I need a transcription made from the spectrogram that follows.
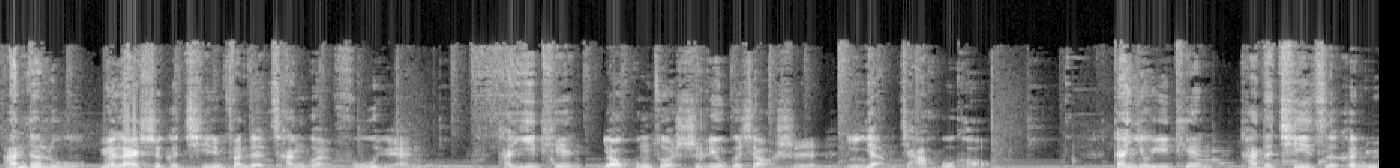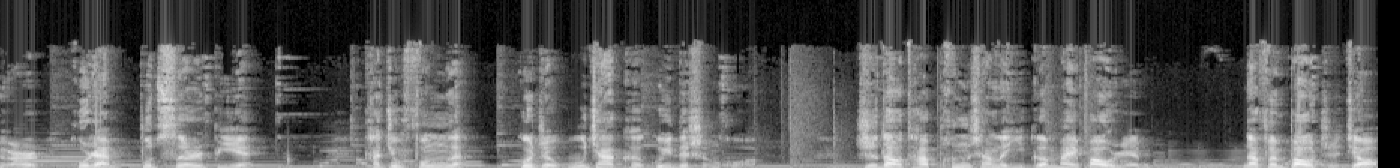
安德鲁原来是个勤奋的餐馆服务员，他一天要工作十六个小时以养家糊口。但有一天，他的妻子和女儿忽然不辞而别。他就疯了，过着无家可归的生活，直到他碰上了一个卖报人，那份报纸叫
